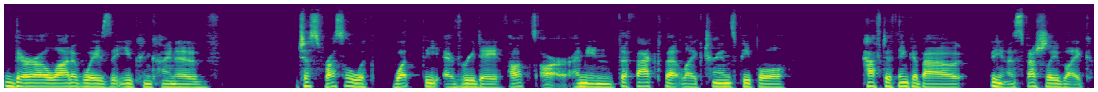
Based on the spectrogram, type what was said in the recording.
there are a lot of ways that you can kind of just wrestle with what the everyday thoughts are. I mean, the fact that like trans people have to think about, you know, especially like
